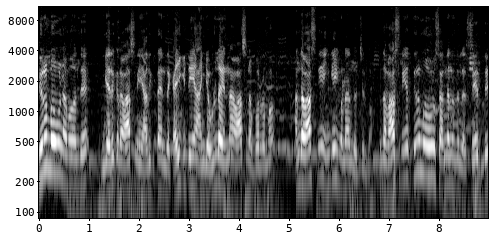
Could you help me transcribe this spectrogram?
திரும்பவும் நம்ம வந்து இங்கே இருக்கிற வாசனையை அதுக்கு தான் இந்த கைக்கிட்டையும் அங்கே உள்ள என்ன வாசனை போடுறோமோ அந்த வாசனையை இங்கேயும் கொண்டாந்து வச்சுருக்கோம். அந்த வாசனையை திரும்பவும் சந்தனத்தில் சேர்த்து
